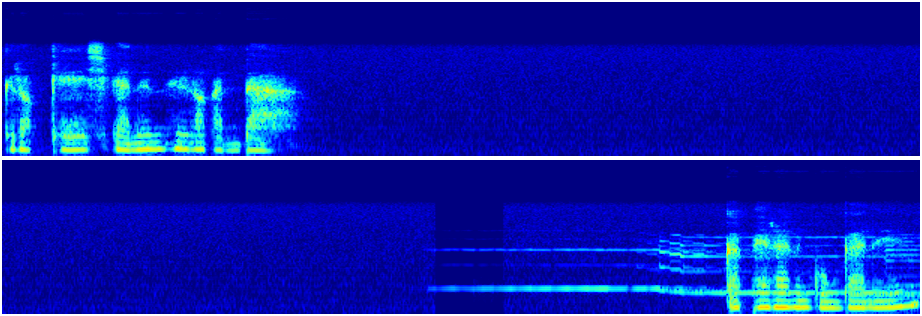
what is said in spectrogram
그렇게 시간은 흘러간다. 카페라는 공간은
